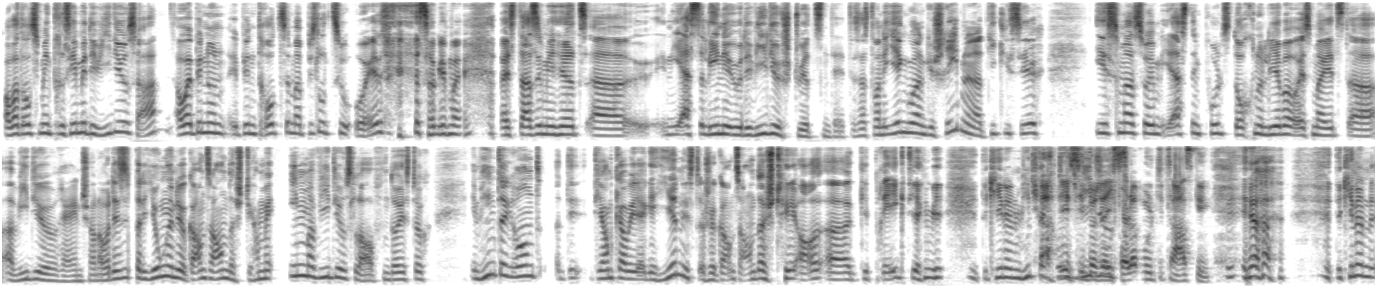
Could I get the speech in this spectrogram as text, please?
Aber trotzdem interessieren mich die Videos auch. Aber ich bin, nun, ich bin trotzdem ein bisschen zu alt, sage ich mal, als dass ich mich jetzt äh, in erster Linie über die Videos stürzen hätte. Das heißt, wenn ich irgendwo einen geschriebenen Artikel sehe, ist man so im ersten Impuls doch nur lieber, als man jetzt ein, ein Video reinschauen. Aber das ist bei den Jungen ja ganz anders. Die haben ja immer Videos laufen. Da ist doch im Hintergrund, die, die haben, glaube ich, ihr Gehirn ist da schon ganz anders äh, geprägt irgendwie. Die können im Hintergrund. Ja, die sind wahrscheinlich voller Multitasking. Ja, die können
